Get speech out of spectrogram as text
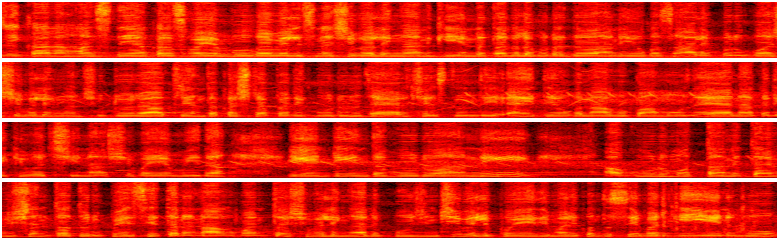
శ్రీకాళహస్తి అక్కడ స్వయంభూగా వెలిసిన శివలింగానికి ఎండ తగలకూడదు అని ఒకసారి పురుగు శివలింగం చుట్టూ రాత్రి ఎంత కష్టపడి గూడును తయారు చేస్తుంది. అయితే ఒక నాగుపాము ఉదయాన్ని అక్కడికి వచ్చి నా శివయ్య మీద ఏంటి ఇంత గూడు? అని ఆ గూడు మొత్తాన్ని తన విషయంతో తురిపేసి తన నాగమణితో శివలింగాన్ని పూజించి వెళ్ళిపోయేది. మరి కొంతసేపటికి ఏనుగు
